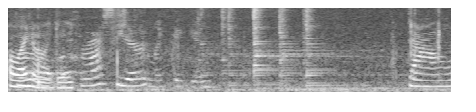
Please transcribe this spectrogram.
Oh, I know I did. across here, Shaking like bacon. down,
